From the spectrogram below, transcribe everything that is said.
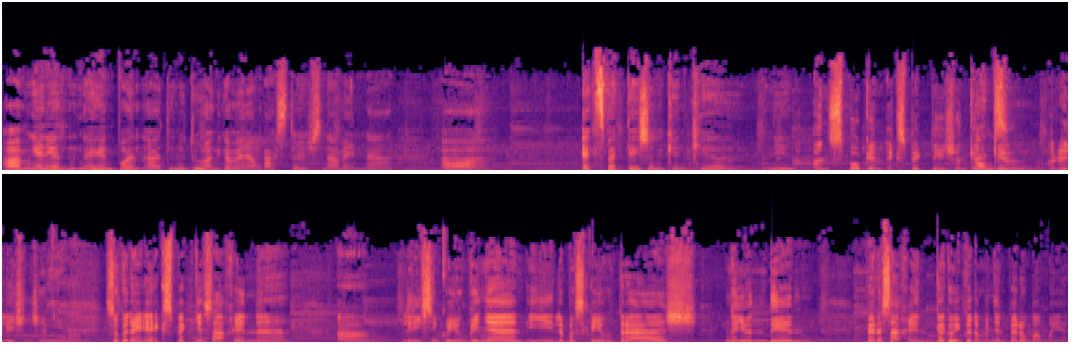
Um, ngayon, ngayon po, uh, tinuturuan kami ng pastors namin na uh, expectation can kill. Ano yun? unspoken expectation can Uns- kill a relationship. Yeah. So, kung i-expect niya sa akin na um, linisin ko yung ganyan, ilabas ko yung trash, ngayon din. Pero sa akin, gagawin ko naman yan pero mamaya.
